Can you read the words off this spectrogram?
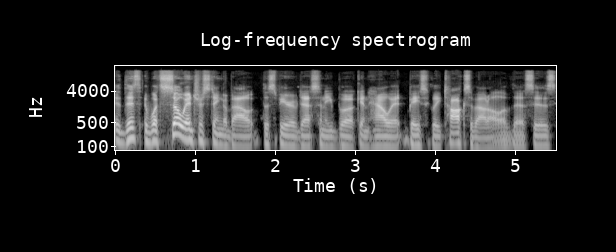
this what's so interesting about the Spear of Destiny book and how it basically talks about all of this is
